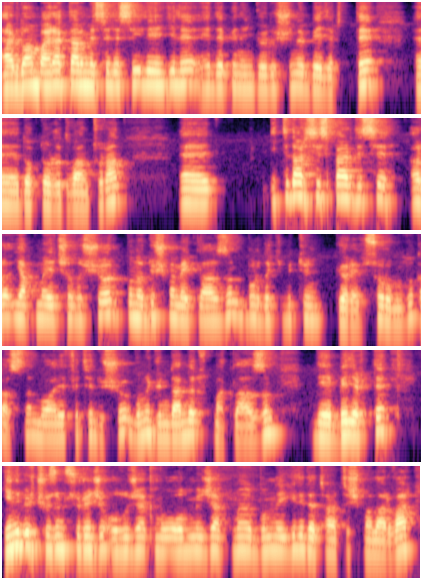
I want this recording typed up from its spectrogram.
Erdoğan Bayraktar meselesiyle ilgili HDP'nin görüşünü belirtti e, Doktor Rıdvan Turan. E, iktidar sis perdesi yapmaya çalışıyor. Buna düşmemek lazım. Buradaki bütün görev, sorumluluk aslında muhalefete düşüyor. Bunu gündemde tutmak lazım diye belirtti. Yeni bir çözüm süreci olacak mı, olmayacak mı? Bununla ilgili de tartışmalar var.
